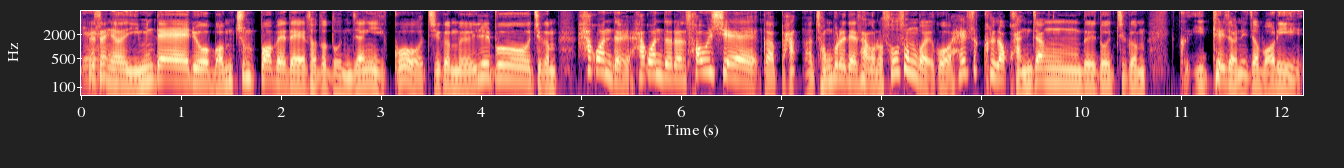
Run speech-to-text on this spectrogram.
예. 그래서 임대료 멈춤법에 대해서도 논쟁이 있고 지금 일부 지금 학원들 학원들은 서울시에 그러니까 정부를 대상으로 소송 걸고 헬스클럽 관장들도 지금 그 이틀 전이죠 머리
